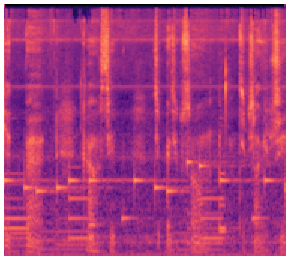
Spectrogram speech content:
7 8 9 10 11 12 13 14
